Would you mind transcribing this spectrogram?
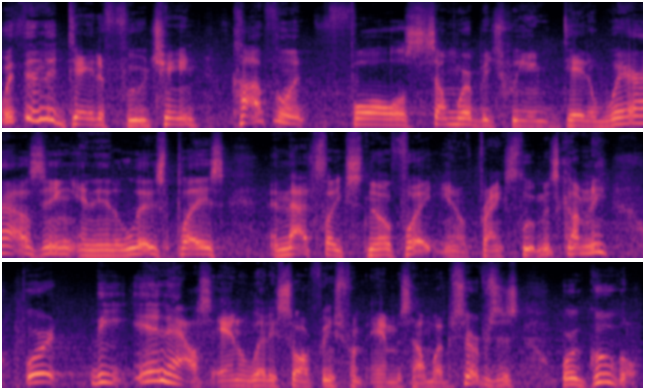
Within the data food chain, Confluent falls somewhere between data warehousing and analytics plays, and that's like Snowflake, you know, Frank Slootman's company, or the in-house analytics offerings from Amazon Web Services or Google,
